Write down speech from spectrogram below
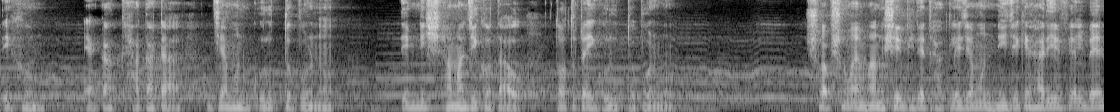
দেখুন, একা থাকাটা যেমন গুরুত্বপূর্ণ, তেমনি সামাজিকতাও ততটাই গুরুত্বপূর্ণ। সবসময় মানুষের ভিড়ে থাকলে যেমন নিজেকে হারিয়ে ফেলবেন,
